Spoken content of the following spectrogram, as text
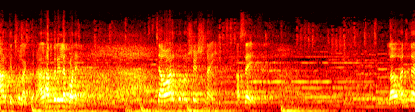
আর কিছু লাগবে না। আলহামদুলিল্লাহ পড়েন। চাওয়ার কোনো শেষ নাই, আছে? লাউ আন্না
